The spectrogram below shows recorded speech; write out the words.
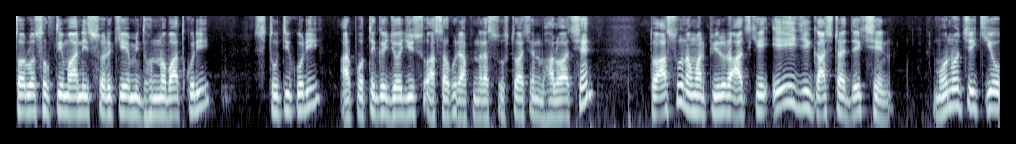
সর্বশক্তিমান ঈশ্বরকে আমি ধন্যবাদ করি, স্তুতি করি, আর প্রত্যেকে জয় যিশু। আশা করি আপনারা সুস্থ আছেন, ভালো আছেন। তো আসুন আমার প্রিয়রা, আজকে এই যে গাছটা দেখছেন, মনে হচ্ছে কেউ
